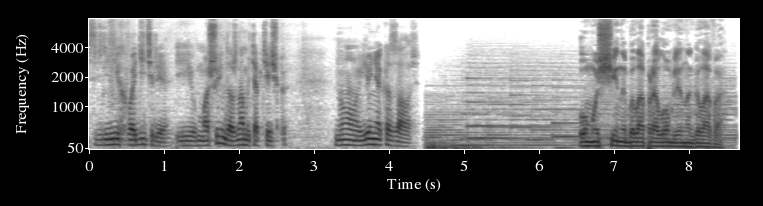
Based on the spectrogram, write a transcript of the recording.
среди них водители, и в машине должна быть аптечка. Но ее не оказалось. У мужчины была проломлена голова –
